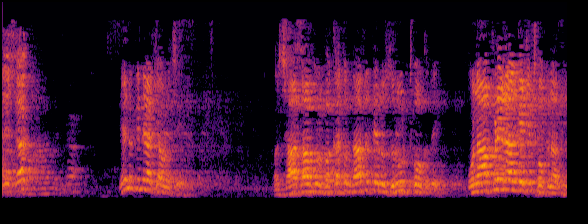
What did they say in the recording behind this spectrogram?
بے شک۔ یہ کنے آخیا انہوں چھیڑ۔ اور شاہ صاحب کو وقت ہوتا تو تینوں ضرور ٹھوک دے۔ انہیں اپنے رنگ چ ٹھوکنا سی۔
